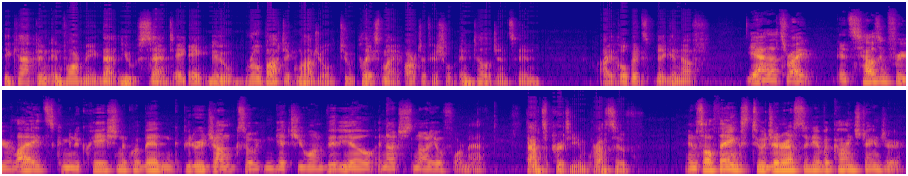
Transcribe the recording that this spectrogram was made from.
The captain informed me that you sent a, a new robotic module to place my artificial intelligence in. I hope it's big enough. Yeah, that's right. It's housing for your lights, communication equipment, and computer junk so we can get you on video and not just an audio format. That's pretty impressive. And it's all thanks to a generosity of a kind stranger.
